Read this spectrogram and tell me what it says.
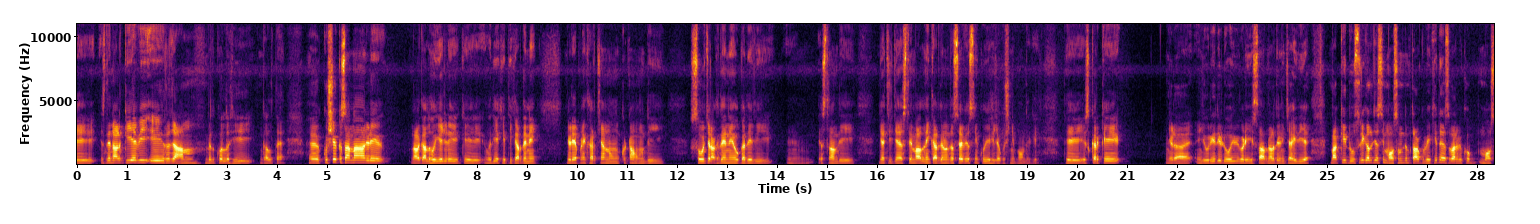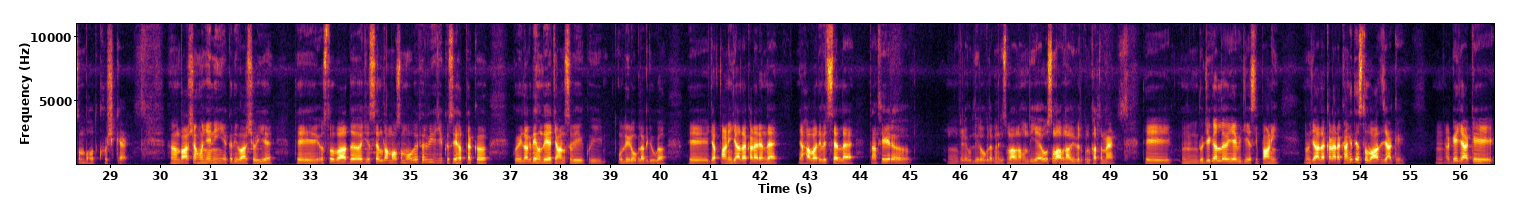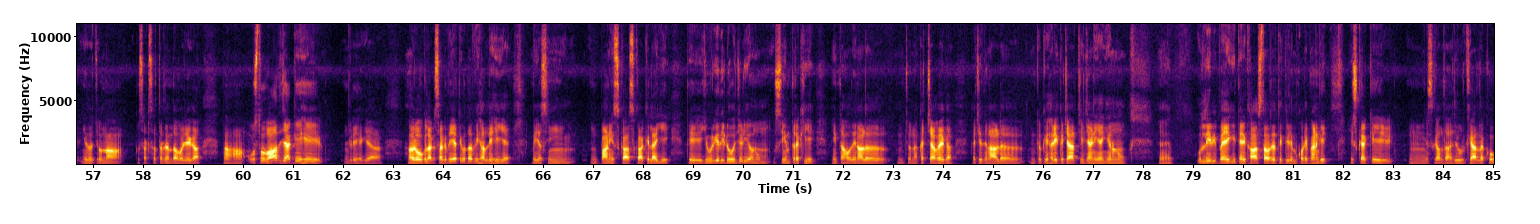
ਇਸ ਦੇ ਨਾਲ ਕੀ ਹੈ ਵੀ ਇਹ ਰੁਝਾਨ ਬਿਲਕੁਲ ਹੀ ਗਲਤ ਹੈ। ਅ, ਕੁਛ ਕਿਸਾਨਾਂ ਜਿਹੜੇ ਨਾਲ ਗੱਲ ਹੋਈ ਹੈ ਜਿਹੜੇ ਕਿ ਵਧੀਆ ਖੇਤੀ ਕਰਦੇ ਨੇ ਜਿਹੜੇ ਆਪਣੇ ਖਰਚਿਆਂ ਨੂੰ ਘਟਾਉਣ ਦੀ ਸੋਚ ਰੱਖਦੇ ਨੇ ਉਹ ਕਦੇ ਵੀ ਇਸ ਤਰ੍ਹਾਂ ਦੀ ਜਾਂ ਚੀਜ਼ਾਂ ਇਸਤੇਮਾਲ ਨਹੀਂ ਕਰਦੇ, ਉਹਨਾਂ ਨੇ ਦੱਸਿਆ ਵੀ ਅਸੀਂ ਕੋਈ ਇਹੋ ਜਿਹਾ ਕੁਛ ਨਹੀਂ ਪਾਉਂਦੇਗੇ ਅਤੇ ਇਸ ਕਰਕੇ ਜਿਹੜਾ ਯੂਰੀਆ ਦੀ ਡੋਜ਼ ਵੀ ਬੜੀ ਹਿਸਾਬ ਨਾਲ ਦੇਣੀ ਚਾਹੀਦੀ ਹੈ। ਬਾਕੀ ਦੂਸਰੀ ਗੱਲ, ਜੇ ਅਸੀਂ ਮੌਸਮ ਦੇ ਮੁਤਾਬਕ ਵੇਖੀਏ ਤਾਂ ਇਸ ਵਾਰ ਵੇਖੋ ਮੌਸਮ ਬਹੁਤ ਖੁਸ਼ਕ ਹੈ। ਬਾਰਿਸ਼ਾਂ ਹੋਈਆਂ ਨਹੀਂ, ਇੱਕ ਦੀ ਬਾਰਿਸ਼ ਹੋਈ ਹੈ ਅਤੇ ਉਸ ਤੋਂ ਬਾਅਦ ਜੇ ਸਿੱਲ ਦਾ ਮੌਸਮ ਹੋਵੇ, ਫਿਰ ਵੀ ਜੇ ਕਿਸੇ ਹੱਦ ਤੱਕ ਕੋਈ ਲੱਗਦੇ ਹੁੰਦੇ ਆ ਚਾਂਸ ਵੀ ਕੋਈ ਉੱਲੀ ਰੋਗ ਲੱਗ ਜਾਊਗਾ। ਅਤੇ ਜਾਂ ਪਾਣੀ ਜ਼ਿਆਦਾ ਖੜਾ ਰਹਿੰਦਾ ਹੈ ਜਾਂ ਹਵਾ ਦੇ ਵਿੱਚ ਸੈੱਲ ਹੈ, ਤਾਂ ਫਿਰ ਜਿਹੜੇ ਉੱਲੀ ਰੋਗ ਲੱਗਣ ਦੀ ਸੰਭਾਵਨਾ ਹੁੰਦੀ ਹੈ, ਉਹ ਸੰਭਾਵਨਾ ਵੀ ਬਿਲਕੁਲ ਖਤਮ ਹੈ। ਅਤੇ ਦੂਜੀ ਗੱਲ ਇਹ ਹੈ ਵੀ ਜੇ ਅਸੀਂ ਪਾਣੀ ਨੂੰ ਜ਼ਿਆਦਾ ਖੜਾ ਰੱਖਾਂਗੇ ਤਾਂ ਇਸ ਤੋਂ ਬਾਅਦ ਜਾ ਕੇ ਅੱਗੇ ਜਾ ਕੇ ਜਦੋਂ ਝੋਨਾ ਕੋਈ 60 70 ਦਿਨ ਦਾ ਹੋ ਜਾਏਗਾ, ਤਾਂ ਉਸ ਤੋਂ ਬਾਅਦ ਜਾ ਕੇ ਇਹ ਜਿਹੜੇ ਹੈਗੇ ਆ ਰੋਗ ਲੱਗ ਸਕਦੇ ਆ ਅਤੇ ਉਹਦਾ ਵੀ ਹੱਲ ਇਹੀ ਹੈ ਵੀ ਅਸੀਂ ਪਾਣੀ ਸੁਕਾ ਸਕਾ ਕੇ ਲਾਈਏ ਅਤੇ ਯੂਰੀਆ ਦੀ ਡੋਜ਼ ਜਿਹੜੀ ਆ ਉਹਨੂੰ ਸੀਮਤ ਰੱਖੀਏ, ਨਹੀਂ ਤਾਂ ਉਹਦੇ ਨਾਲ ਝੋਨਾ ਕੱਚਾ ਹੋਏਗਾ। ਕੱਚੇ ਦੇ ਨਾਲ, ਕਿਉਂਕਿ ਹਰ ਇੱਕ ਚਾਰ ਚੀਜ਼ਾਂ ਨਹੀਂ ਹੈਗੀਆਂ, ਉਹਨਾਂ ਨੂੰ ਉੱਲੀ ਵੀ ਪਏਗੀ ਅਤੇ ਖਾਸ ਤੌਰ ਦੇ ਉੱਤੇ ਕੀੜੇ ਮਕੌੜੇ ਪੈਣਗੇ। ਇਸ ਕਰਕੇ ਇਸ ਗੱਲ ਦਾ ਜ਼ਰੂਰ ਖਿਆਲ ਰੱਖੋ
